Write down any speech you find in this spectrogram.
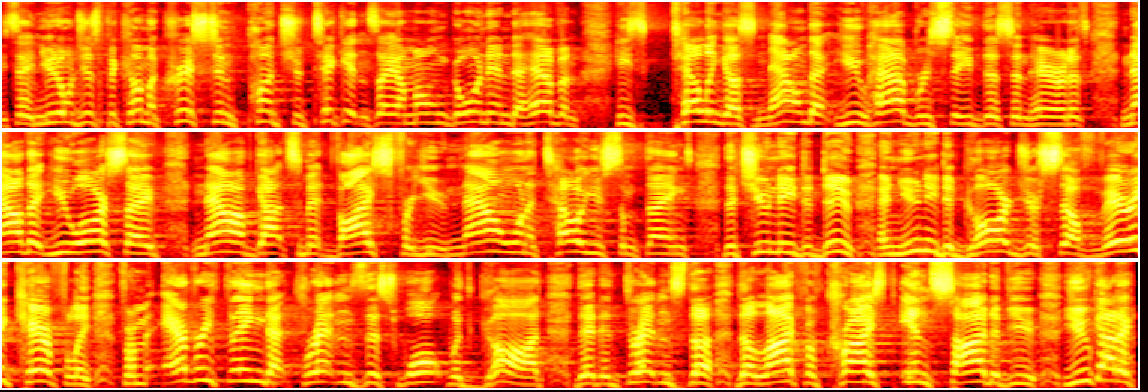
He's saying you don't just become a Christian, punch your ticket, and say, I'm on going into heaven. He's telling us now that you have received this inheritance, now that you are saved, now I've got some advice for you. Now I want to tell you some things that you need to do. And you need to guard yourself very carefully from everything that threatens this walk with God, that it threatens the, the life of Christ inside of you. You gotta,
